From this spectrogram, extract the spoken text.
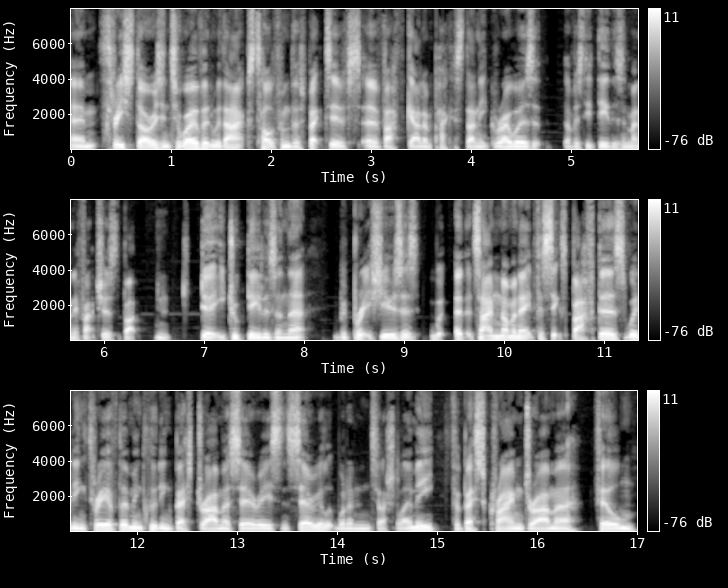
Um, three stories interwoven with arcs told from the perspectives of Afghan and Pakistani growers, obviously dealers and manufacturers, but you know, dirty drug dealers and that. With British users at the time nominated for six BAFTAs, winning three of them, including Best Drama Series and Serial. It won an International Emmy for Best Crime Drama Film.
